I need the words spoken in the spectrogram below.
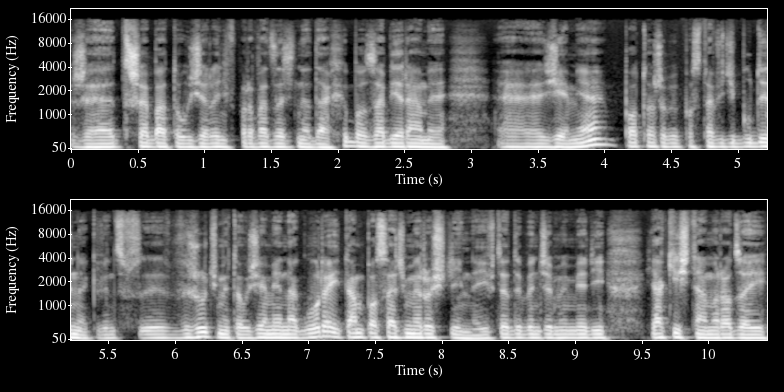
że trzeba tą zieleń wprowadzać na dachy, bo zabieramy e, ziemię po to, żeby postawić budynek, więc e, wyrzućmy tą ziemię na górę i tam posadźmy rośliny i wtedy będziemy mieli jakiś tam rodzaj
